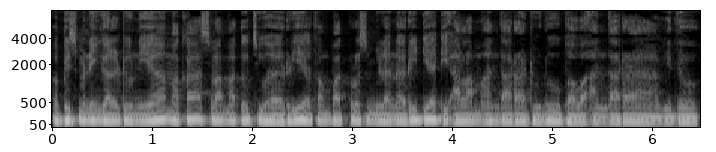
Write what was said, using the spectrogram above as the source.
habis meninggal dunia maka selama tujuh hari atau 49 hari dia di alam antara dulu bawa antara gitu.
